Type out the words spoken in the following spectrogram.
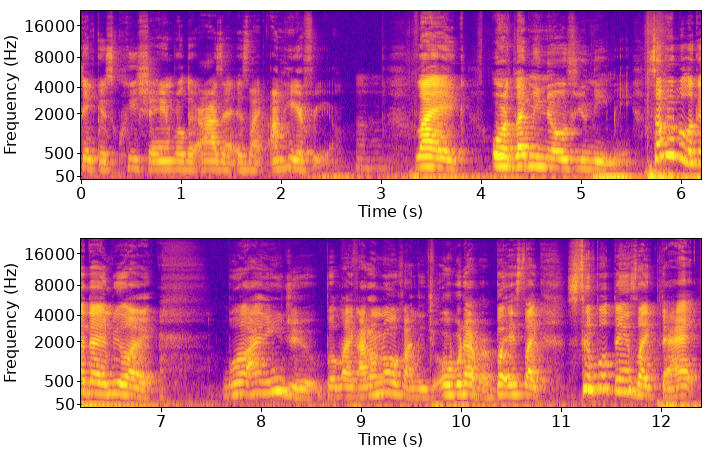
think is cliche and roll their eyes at is like I'm here for you. Like or let me know if you need me. Some people look at that and be like well I need you but like I don't know if I need you or whatever. But it's like simple things like that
